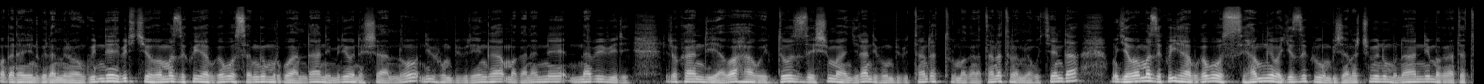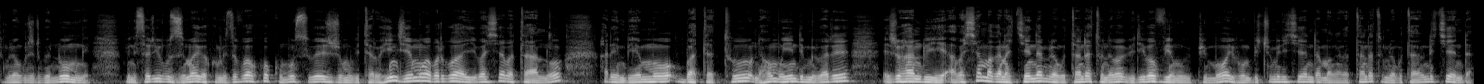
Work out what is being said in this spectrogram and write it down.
magana arindwi na mirongo ine bityo abamaze kuyihabwa bose hamwe mu rwanda ni miliyoni eshanu n'ibihumbi birenga magana ane na bibiri. Rero kandi abahawe doze ishimangira ni ibihumbi bitandatu magana atandatu na mirongo icyenda mu gihe abamaze kuyihabwa bose hamwe bageze ku bihumbi ijana na cumi n'umunani magana atatu mirongo irindwi n'umwe. Minisiteri y'ubuzima igakomeza ivuga ko ku munsi w'ejo mu bitaro hinjiyemo abarwayi bashya batanu harembeyemo batatu naho mu yindi mibare ejo handuye abashya magana cyenda mirongo itandatu na babiri bavuye mu bipimo ibihumbi cumi n'icyenda magana atandatu mirongo itanu n'icyenda. Icyenda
